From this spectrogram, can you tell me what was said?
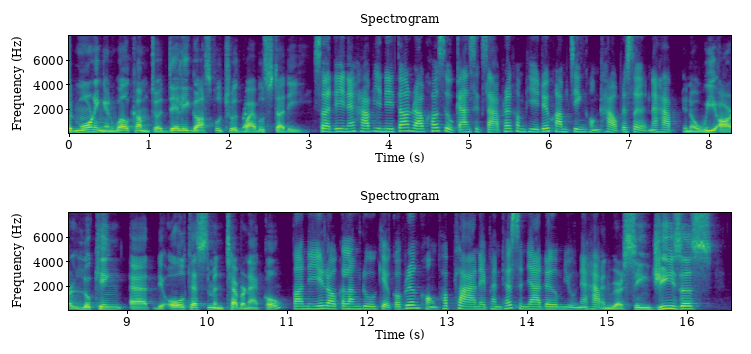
Good morning and welcome to a daily gospel truth Bible study. สวัสดีนะครับ ยินดีต้อนรับเข้าสู่การศึกษาพระคัมภีร์ด้วยความจริงของข่าวประเสริฐนะครับ You know, we are looking at the Old Testament tabernacle ตอนนี้เรากำลังดูเกี่ยวกับเรื่องของพระพลาในพันธสัญญาเดิมอยู่นะครับ and we are seeing Jesus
